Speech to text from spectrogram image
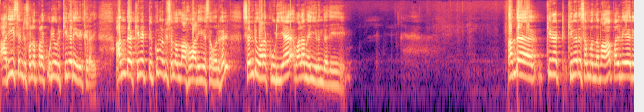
அரீஸ் என்று சொல்லப்படக்கூடிய ஒரு கிணறு இருக்கிறது. அந்த கிணற்றுக்கும் நபி சொல்லாஹு அலிவஸ் அவர்கள் சென்று வரக்கூடிய வளமை இருந்தது. அந்த கிணற்று கிணறு சம்பந்தமாக பல்வேறு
